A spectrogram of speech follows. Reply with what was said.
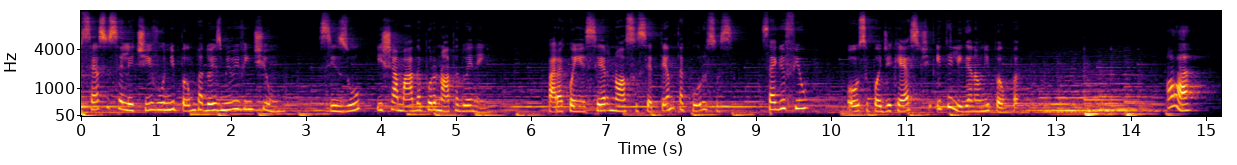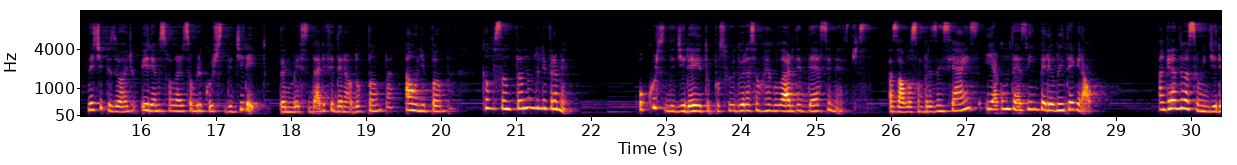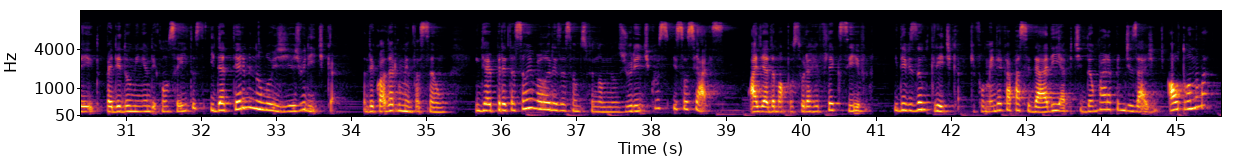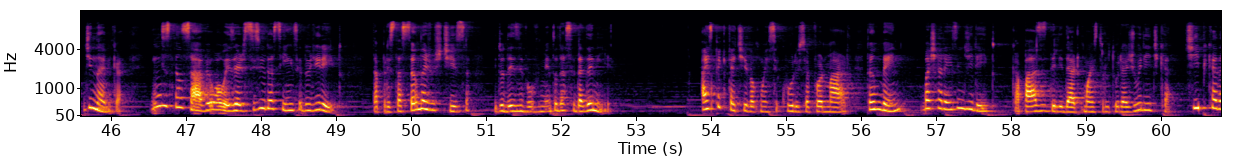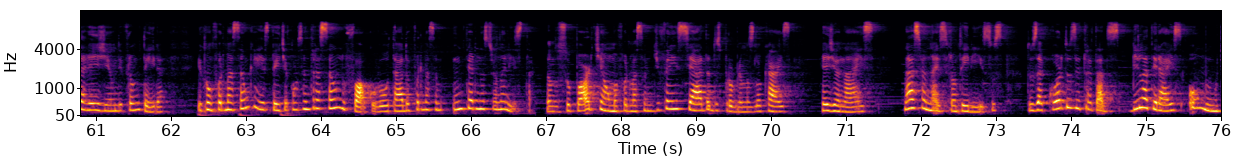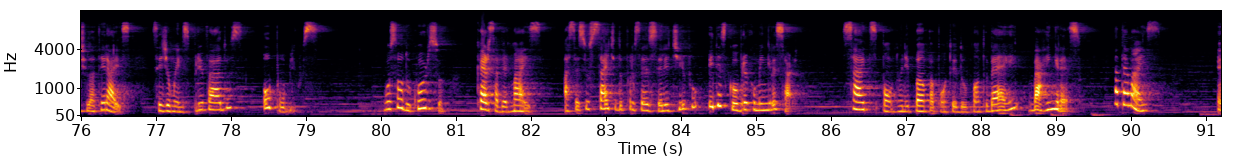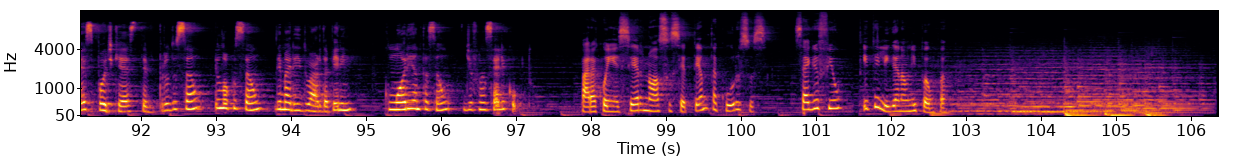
Processo Seletivo Unipampa 2021, SISU e chamada por nota do Enem. Para conhecer nossos 70 cursos, segue o fio, ouça o podcast e te liga na Unipampa. Olá! Neste episódio, iremos falar sobre o curso de Direito da Universidade Federal do Pampa, a Unipampa, Campo Santana do Livramento. O curso de Direito possui duração regular de 10 semestres. As aulas são presenciais e acontecem em período integral. A graduação em Direito pede domínio de conceitos e da terminologia jurídica, adequada argumentação, interpretação e valorização dos fenômenos jurídicos e sociais, aliada a uma postura reflexiva e de visão crítica, que fomente a capacidade e aptidão para aprendizagem autônoma, dinâmica, indispensável ao exercício da ciência do direito, da prestação da justiça e do desenvolvimento da cidadania. A expectativa com esse curso é formar também bacharéis em direito, capazes de lidar com uma estrutura jurídica típica da região de fronteira e com formação que respeite a concentração no foco voltado à formação internacionalista, dando suporte a uma formação diferenciada dos problemas locais, regionais, nacionais fronteiriços, dos acordos e tratados bilaterais ou multilaterais, sejam eles privados ou públicos. Gostou do curso? Quer saber mais? Acesse o site do processo seletivo e descubra como ingressar. sites.unipampa.edu.br ingresso. Até mais! Esse podcast teve produção e locução de Maria Eduarda Perim, com orientação de Franciele Couto. Para conhecer nossos 70 cursos, segue o fio e te liga na Unipampa.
